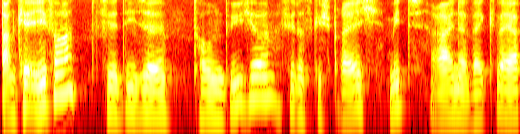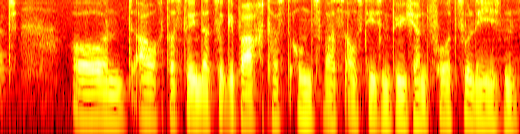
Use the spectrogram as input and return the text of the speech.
Danke Eva für diese tollen Bücher, für das Gespräch mit Rainer Wegwert und auch, dass du ihn dazu gebracht hast, uns was aus diesen Büchern vorzulesen.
